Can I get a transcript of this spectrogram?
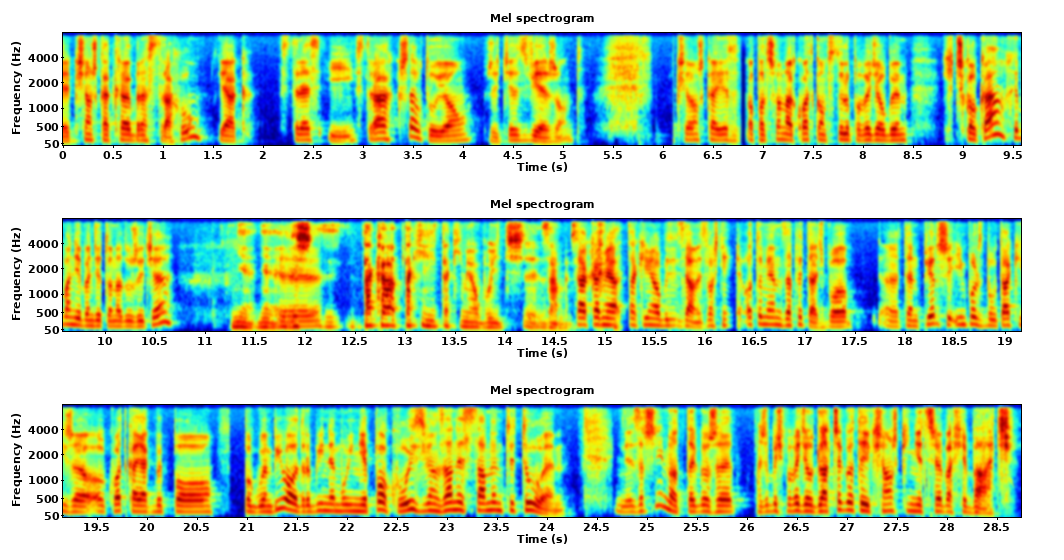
y, książka Krajobraz strachu, jak stres i strach kształtują życie zwierząt. Książka jest opatrzona okładką w stylu, powiedziałbym, Hitchcocka. Chyba nie będzie to nadużycie. Nie, nie. Wiesz, e, taka, taki, taki miał być e, zamysł. Taka mia, taki miał być zamysł. Właśnie o to miałem zapytać, bo e, ten pierwszy impuls był taki, że okładka jakby po, pogłębiła odrobinę mój niepokój związany z samym tytułem. Zacznijmy od tego, że żebyś powiedział, dlaczego tej książki nie trzeba się bać.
